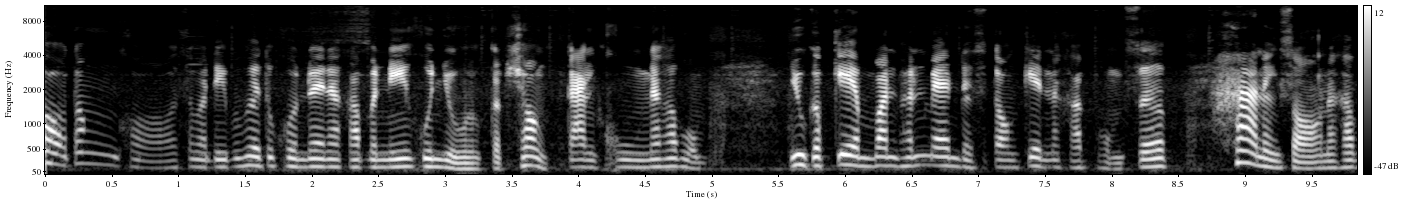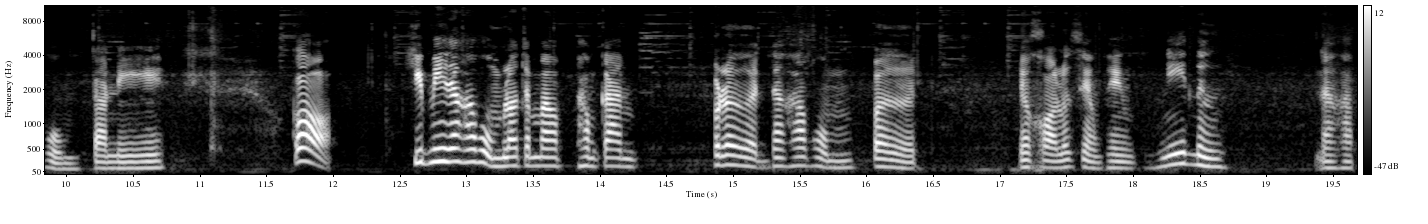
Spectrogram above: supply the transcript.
็ต้องขอสวัสดีเพื่อนๆทุกคนด้วยนะครับ วันนี้คุณอยู่กับช่องการคุงนะครับผมอยู่กับเกมวันพันแมนเดอะสตองเกนนะครับ ผมเซิร์ฟห้าหนึ่งสองนะครับผมตอนนี้ ก็คลิปนี้นะครับผมเราจะมาทำการเปิดนะครับผมเปิด เดี๋ยวขอลดเสียงเพลงนิดนึงนะครับ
